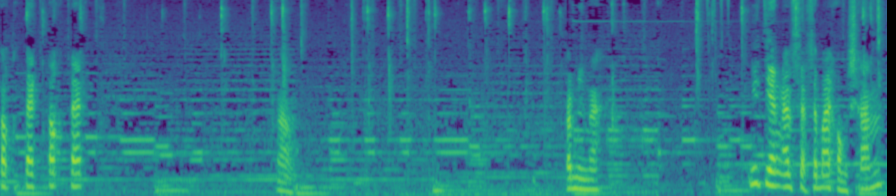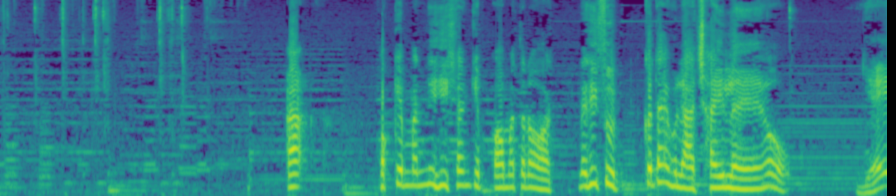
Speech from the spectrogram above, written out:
ตอกแตกตอกแตกอ้าวแป๊บนึงนะ นี่เตียงอันแสนสบายของฉัน อะพอเก็บมันนี่ที่ฉันเก็บออมมาตลอด ในที่สุดก็ได้เวลาใช้แล้ว เย้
